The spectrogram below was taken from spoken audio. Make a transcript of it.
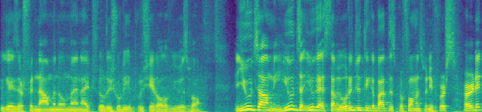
You guys are phenomenal, man. I truly, truly appreciate all of you as well. You tell me, you t- you guys tell me, what did you think about this performance when you first heard it?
